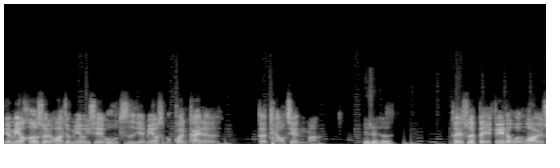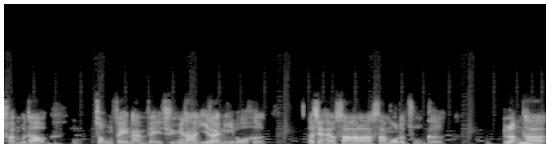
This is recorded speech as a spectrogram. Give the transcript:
因为没有河水的话，就没有一些物资，也没有什么灌溉的的条件嘛。没水喝。对，所以北非的文化也传不到中非、南非去，因为它很依赖尼罗河，而且还有撒哈拉沙漠的阻隔，让它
